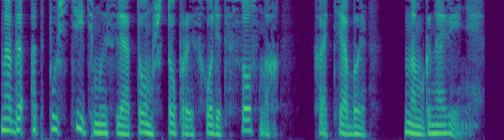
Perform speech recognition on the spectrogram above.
Надо отпустить мысли о том, что происходит в соснах, хотя бы на мгновение.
